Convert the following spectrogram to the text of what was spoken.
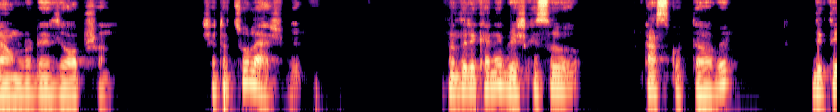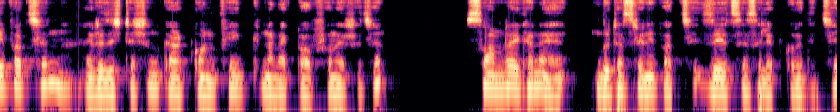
ডাউনলোডের যে অপশন, সেটা চলে আসবে। আপনাদের এখানে বেশ কিছু কাজ করতে হবে। দেখতেই পাচ্ছেন রেজিস্ট্রেশন কার্ড কনফিগ নামে একটা অপশন এসেছে। সো আমরা এখানে দুইটা শ্রেণি পাচ্ছি জেএসএ সিলেক্ট করে দিচ্ছি।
